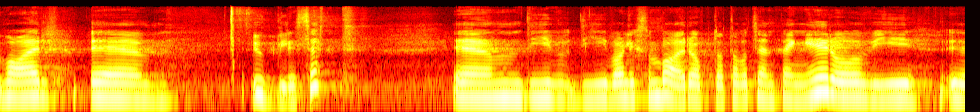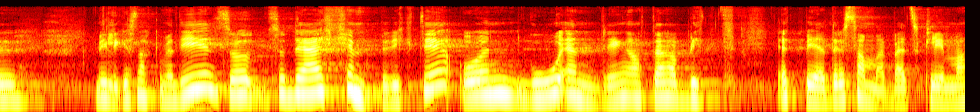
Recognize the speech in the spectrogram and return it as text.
var eh, uglesett. Eh, de, de, var liksom bare opptatt av å tjene penger, og vi eh, ville ikke snakke med de. Så, så, det er kjempeviktig og en god endring at det har blitt et bedre samarbeidsklima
